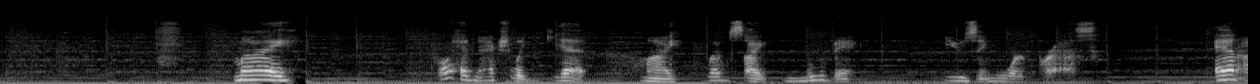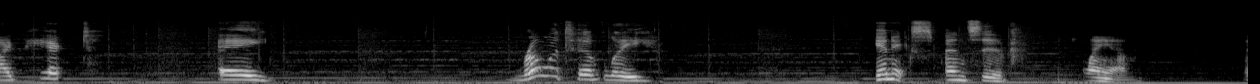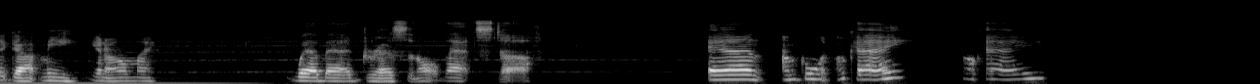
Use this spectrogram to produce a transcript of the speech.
my, go ahead and actually get my website moving using WordPress. And I picked a relatively inexpensive plan that got me, you know, my web address and all that stuff. And I'm going, okay, okay.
